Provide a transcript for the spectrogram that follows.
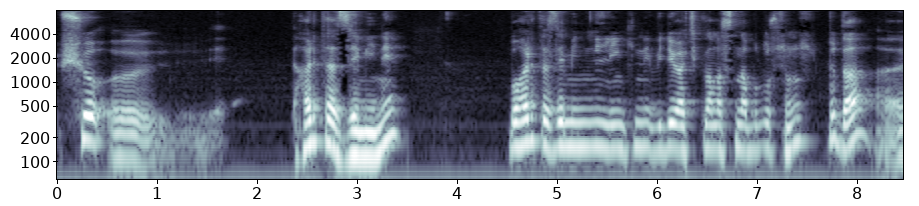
Şu e, harita zemini bu harita zemininin linkini video açıklamasında bulursunuz. Bu da e,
